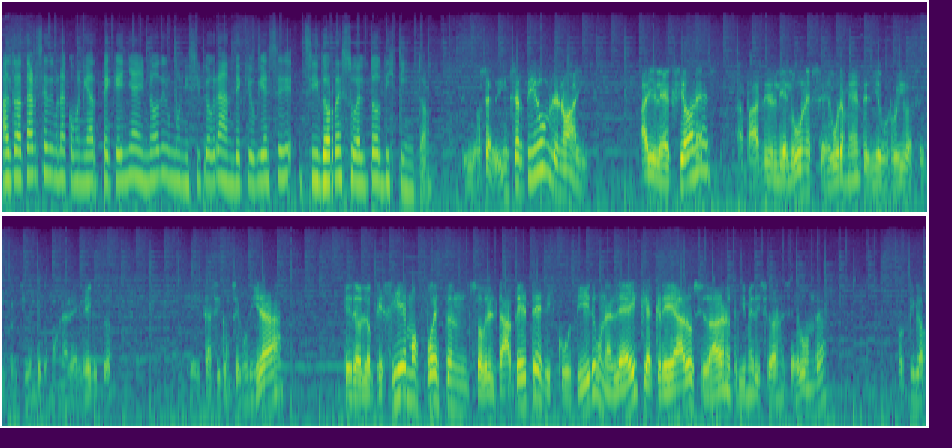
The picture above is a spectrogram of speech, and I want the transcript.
al tratarse de una comunidad pequeña y no de un municipio grande que hubiese sido resuelto distinto. o sea, incertidumbre no hay. Hay elecciones, a partir del día lunes seguramente Diego Ruiz va a ser el presidente comunal electo, eh, casi con seguridad. Pero lo que sí hemos puesto sobre el tapete es discutir una ley que ha creado ciudadanos de primera y ciudadanos de segunda, porque los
